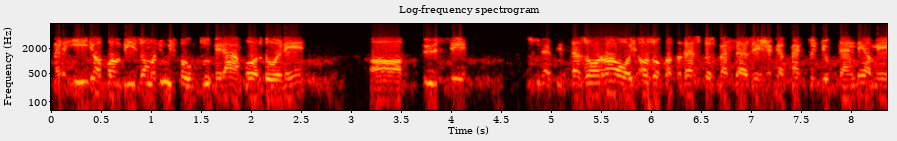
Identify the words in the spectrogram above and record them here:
Mert így abban bízom, hogy úgy fogunk tudni ráfordulni a őszi születi szezonra, hogy azokat az eszközbeszerzéseket meg tudjuk tenni, ami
